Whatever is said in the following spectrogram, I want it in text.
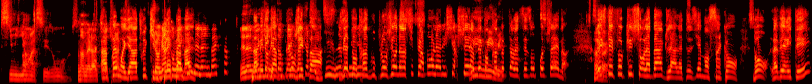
6 millions à saison. C'est- Non, mais là, Après, moi, il y a un truc qui tu me plaît pas mal. les linebackers? Les Non, mais linebackers, les gars, top vous plongez linebackers, pas. c'est 19 Vous êtes en train de vous plonger. On a un Super Bowl à aller chercher. Là. Oui, vous êtes oui, en train oui. de me faire la saison prochaine. C'est Restez focus sur la bague, là, la deuxième en cinq ans. Bon, la vérité,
